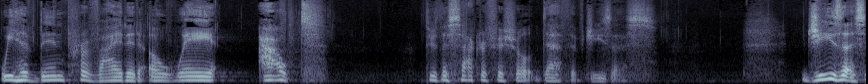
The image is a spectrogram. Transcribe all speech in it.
we have been provided a way out through the sacrificial death of Jesus. Jesus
